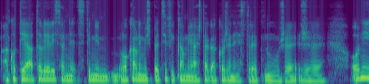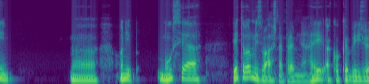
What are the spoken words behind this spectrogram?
ako tie ateliéry sa ne, s tými lokálnymi špecifikami až tak akože nestretnú, že, že oni, uh, oni musia je to veľmi zvláštne pre mňa, hej, ako keby, že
